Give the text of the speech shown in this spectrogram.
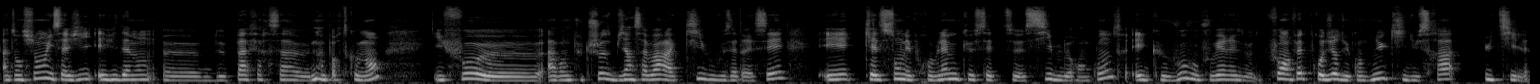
attention, il s'agit évidemment de ne pas faire ça n'importe comment il faut euh, avant toute chose bien savoir à qui vous vous adressez et quels sont les problèmes que cette cible rencontre et que vous, vous pouvez résoudre. Il faut en fait produire du contenu qui lui sera utile.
